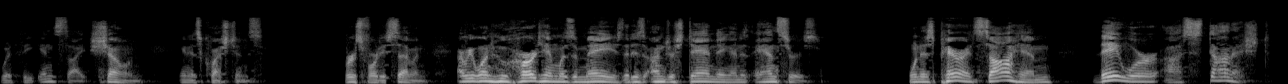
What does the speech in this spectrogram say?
with the insight shown in his questions. Verse 47 Everyone who heard him was amazed at his understanding and his answers. When his parents saw him, they were astonished.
